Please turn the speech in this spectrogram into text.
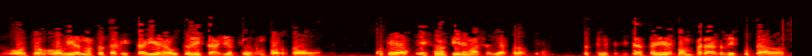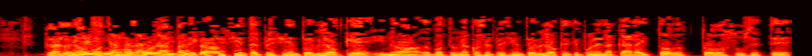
o estos gobiernos totalitarios y autoritarios que son por todo. Porque eso no tiene mayoría propia. Entonces necesitan salir a comprar diputados. Claro, no, o te la trampa de que se sienta el presidente de bloque y no, vota una cosa el presidente de bloque que pone la cara y todos todos sus este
